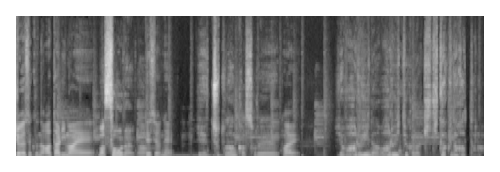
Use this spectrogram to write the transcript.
塩寄くの当たり前まあそうだよな。ですよね。いやちょっとなんかそれはいいや悪いな悪いっていうかな聞きたくなかったな。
